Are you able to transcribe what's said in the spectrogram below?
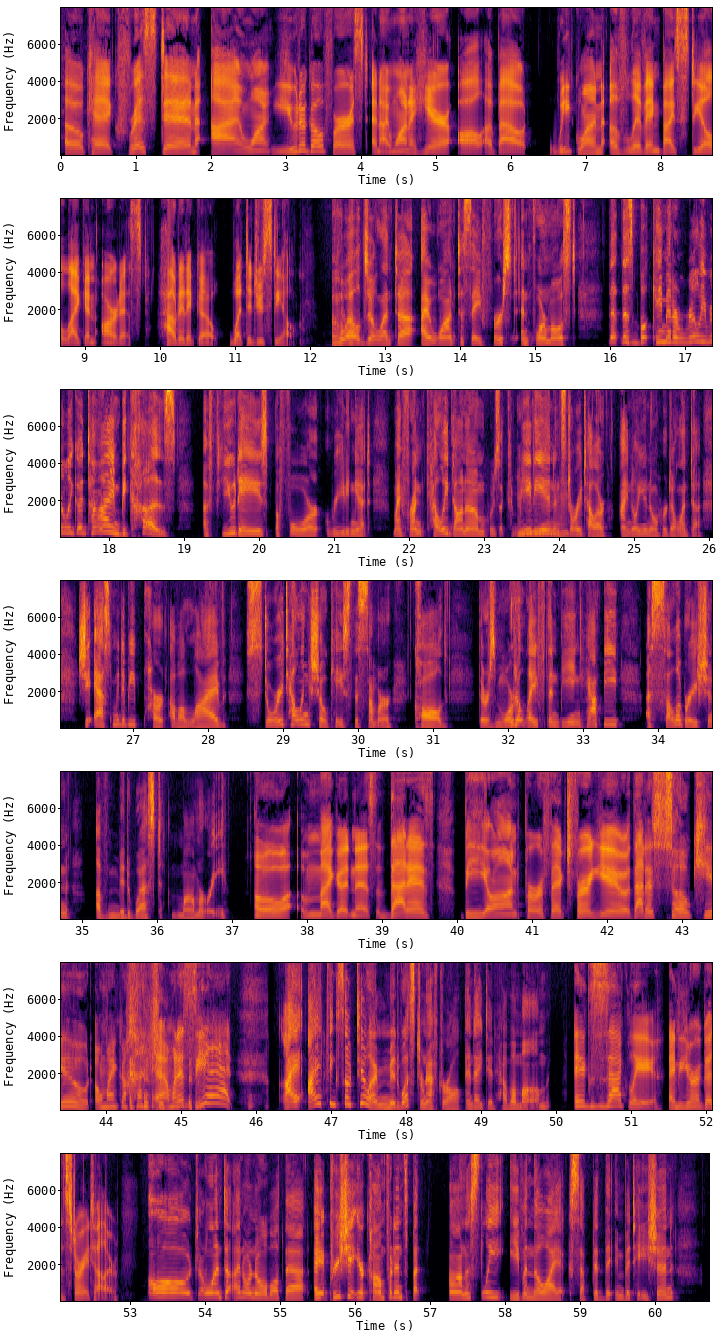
Okay, Kristen, I want you to go first, and I want to hear all about week one of living by Steal Like an Artist. How did it go? What did you steal? Well, Jolenta, I want to say first and foremost that this book came at a really, really good time because a few days before reading it, my friend Kelly Dunham, who's a comedian mm. and storyteller, I know you know her, Jolenta, she asked me to be part of a live storytelling showcase this summer called There's More to Life Than Being Happy, a celebration of Midwest mommery. Oh my goodness. That is beyond perfect for you. That is so cute. Oh my God. I want to see it. I, I think so too. I'm Midwestern after all, and I did have a mom. Exactly. And you're a good storyteller. Oh, Jolenta, I don't know about that. I appreciate your confidence, but honestly, even though I accepted the invitation,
